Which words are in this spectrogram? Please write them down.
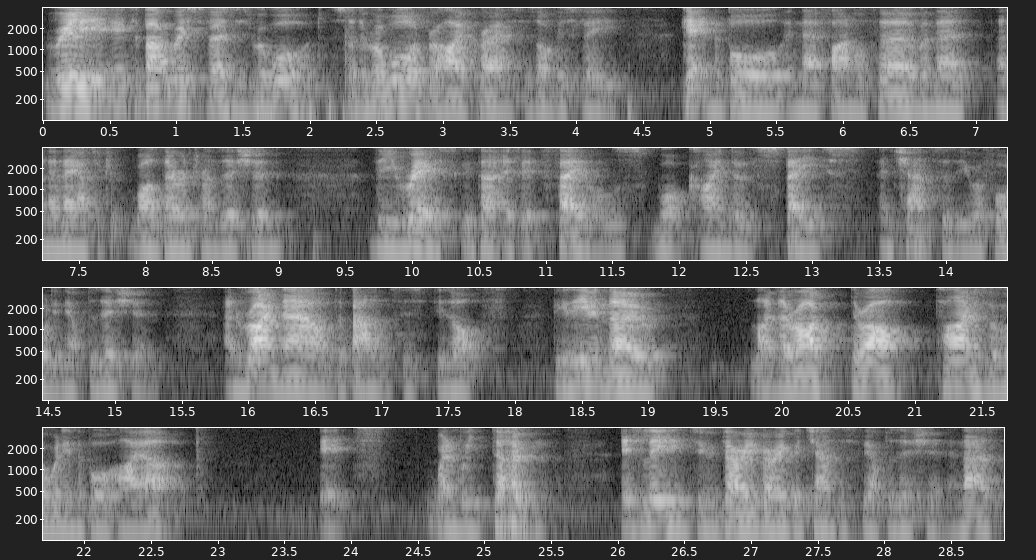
Really, it's about risk versus reward. So the reward for a high press is obviously getting the ball in their final third when they're and then they have to whilst they're in transition. The risk is that if it fails, what kind of space and chances are you affording the opposition? And right now, the balance is, is off because even though like there are there are times when we're winning the ball high up, it's when we don't, it's leading to very very good chances for the opposition, and that has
